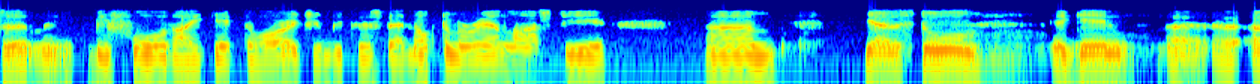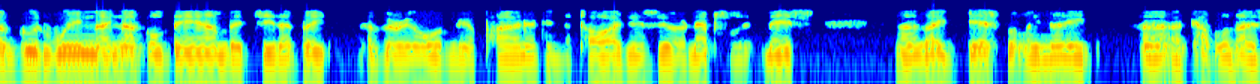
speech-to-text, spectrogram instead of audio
certainly before they get to Origin, because that knocked them around last year. Um, know, the Storm, again, uh, a good win. They knuckled down, but gee, they beat a very ordinary opponent in the Tigers, who are an absolute mess. Uh, they desperately need uh, a couple of those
